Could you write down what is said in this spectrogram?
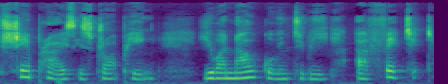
share price is dropping you are now going to be affected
